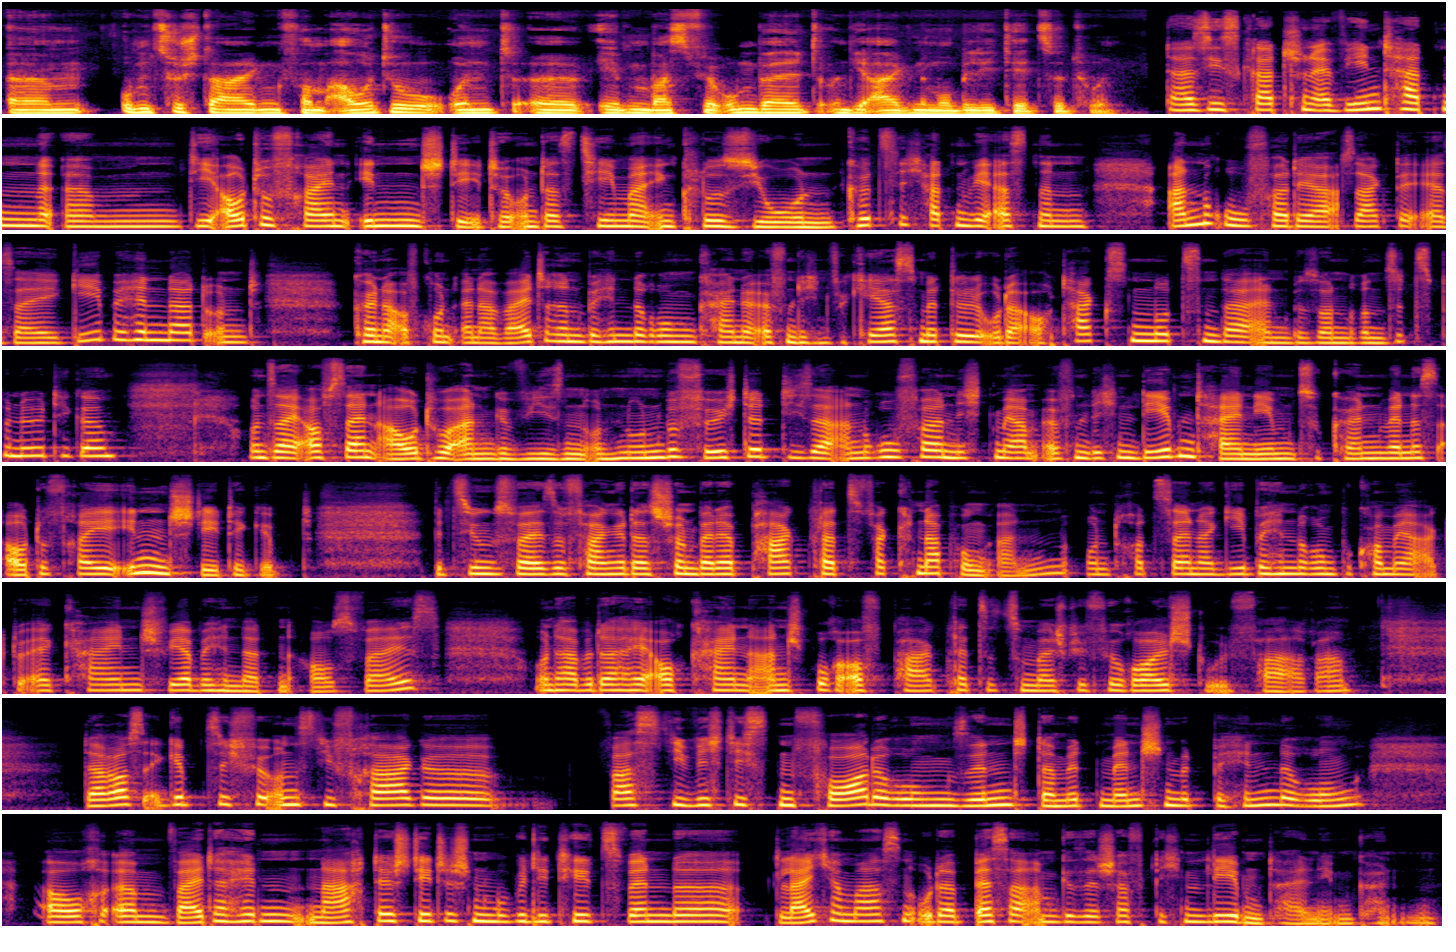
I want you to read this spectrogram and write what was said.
ähm, umzusteigen vom Auto und äh, eben was für Umwelt und die eigene Mobilität zu tun. Da Sie es gerade schon erwähnt hatten, ähm, die autofreien Innenstädte und das Thema Inklusion. Kürzlich hatten wir erst einen Anrufer, der sagte, er sei gehbehindert und könne aufgrund einer weiteren Behinderung keine öffentlichen Verkehrsmittel oder auch Taxen nutzen, da er einen besonderen Sitz benötige und sei auf sein Auto angewiesen. Und nun befürchtet dieser Anrufer, nicht mehr am öffentlichen Leben teilnehmen zu können, wenn es autofreie Innenstädte gibt beziehungsweise fange das schon bei der Parkplatzverknappung an. Und trotz seiner Gehbehinderung bekomme er aktuell keinen Schwerbehindertenausweis und habe daher auch keinen Anspruch auf Parkplätze, zum Beispiel für Rollstuhlfahrer. Daraus ergibt sich für uns die Frage, was die wichtigsten Forderungen sind, damit Menschen mit Behinderung auch ähm, weiterhin nach der städtischen Mobilitätswende gleichermaßen oder besser am gesellschaftlichen Leben teilnehmen könnten.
